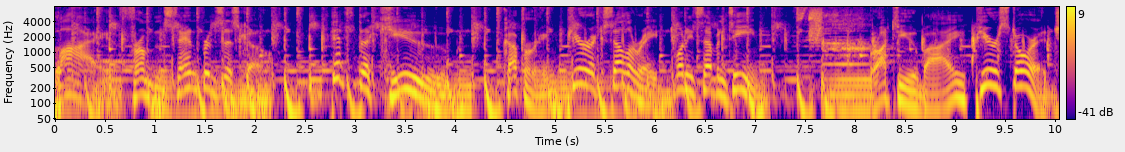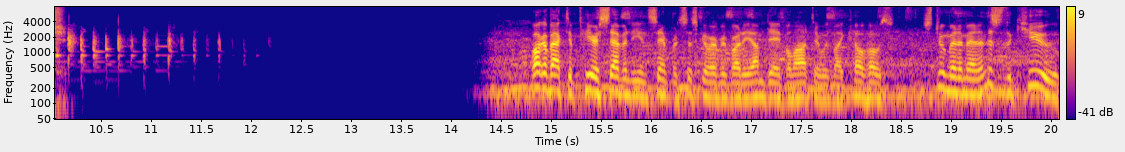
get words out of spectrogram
Live from San Francisco, it's theCUBE, covering Pure Accelerate 2017. Brought to you by Pure Storage. Welcome back to Pier 70 in San Francisco, everybody. I'm Dave Vellante with my co-host, Stu Miniman, and this is theCUBE.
